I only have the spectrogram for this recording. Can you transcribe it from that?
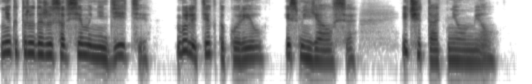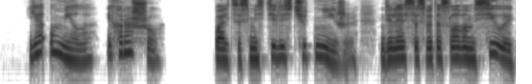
некоторые даже совсем и не дети — были те, кто курил и смеялся, и читать не умел. Я умела, и хорошо. Пальцы сместились чуть ниже, делясь со Святославом силой,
